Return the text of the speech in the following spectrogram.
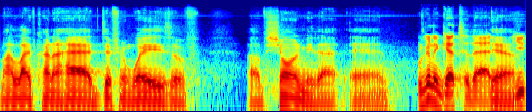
my life kind of had different ways of of showing me that. And We're going to get to that. Yeah. You,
